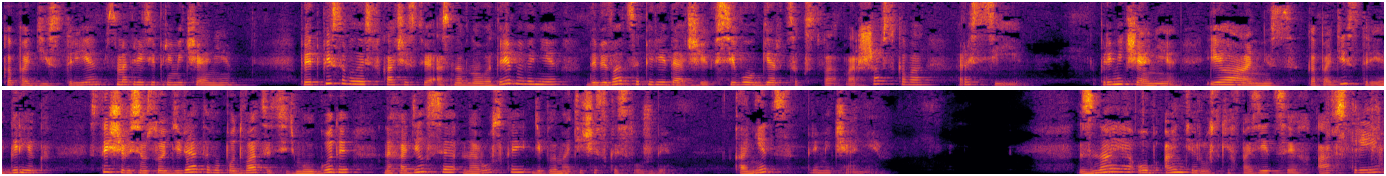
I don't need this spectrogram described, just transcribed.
Каподистрия, смотрите примечание, предписывалось в качестве основного требования добиваться передачи всего герцогства Варшавского России. Примечание. Иоаннис Каподистрия, грек, с 1809 по 27 годы находился на русской дипломатической службе. Конец примечания. Зная об антирусских позициях Австрии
